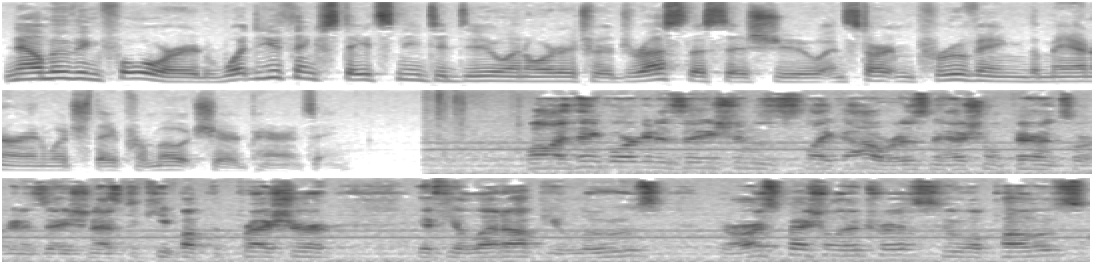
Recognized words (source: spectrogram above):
Now, moving forward, what do you think states need to do in order to address this issue and start improving the manner in which they promote shared parenting? Well, I think organizations like ours, National Parents Organization, has to keep up the pressure. If you let up, you lose. There are special interests who oppose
